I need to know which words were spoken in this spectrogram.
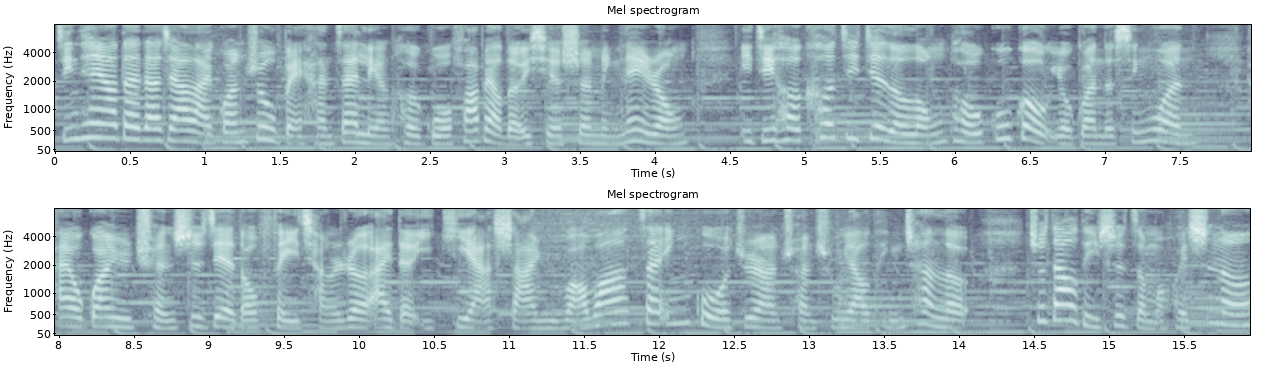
今天要带大家来关注北韩在联合国发表的一些声明内容，以及和科技界的龙头 Google 有关的新闻，还有关于全世界都非常热爱的 IKEA 鲨鱼娃娃，在英国居然传出要停产了，这到底是怎么回事呢？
